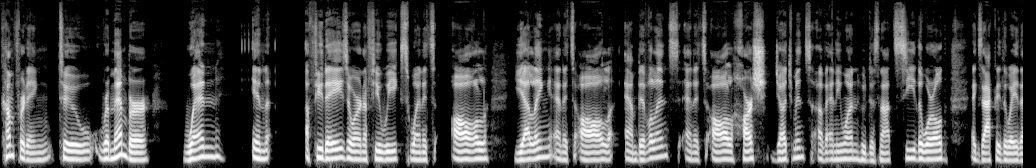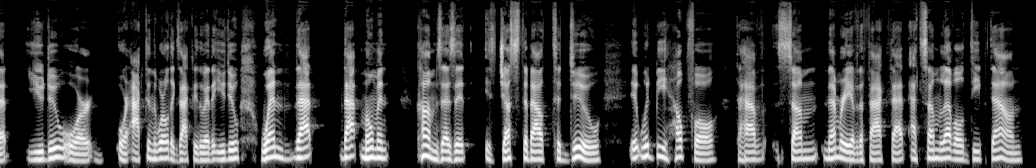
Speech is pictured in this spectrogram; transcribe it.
comforting to remember when in a few days or in a few weeks when it's all yelling and it's all ambivalence and it's all harsh judgments of anyone who does not see the world exactly the way that you do or or act in the world exactly the way that you do when that that moment comes as it is just about to do, it would be helpful to have some memory of the fact that at some level deep down,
